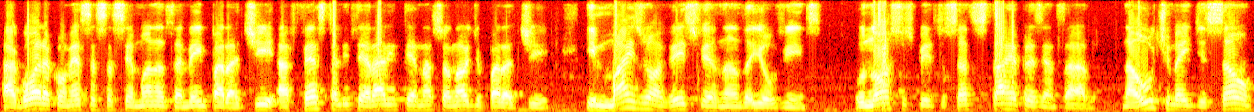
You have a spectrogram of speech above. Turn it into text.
Agora começa essa semana também em Paraty a Festa Literária Internacional de Paraty. E mais uma vez, Fernanda e ouvintes, o nosso Espírito Santo está representado. Na última edição,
